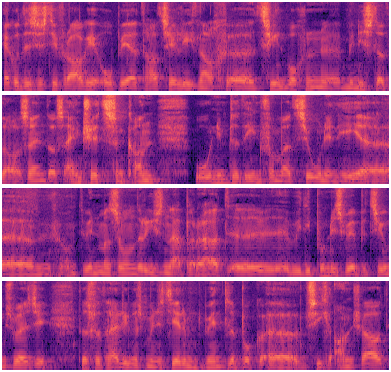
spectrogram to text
Ja gut, es ist die Frage, ob er tatsächlich nach äh, zehn Wochen äh, Ministerdasein das einschätzen kann. Wo nimmt er die Informationen her? Äh, und wenn man so einen Riesenapparat äh, wie die Bundeswehr beziehungsweise das Verteidigungsministerium mit Wendlerbock äh, sich anschaut,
